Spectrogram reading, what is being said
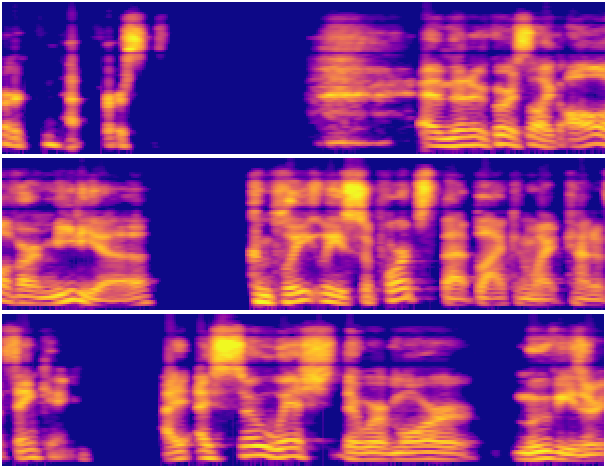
work for that person. And then, of course, like all of our media completely supports that black and white kind of thinking. I, I so wish there were more movies or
